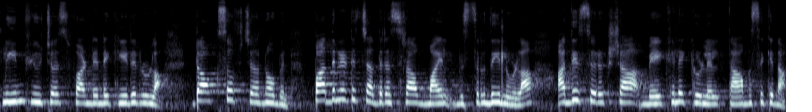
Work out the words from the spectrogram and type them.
ക്ലീൻ ഫ്യൂച്ചേഴ്സ് ഫണ്ടിന്റെ കീഴിലുള്ള ഡോഗ്സ് ഓഫ് ചെർണോബിൽ പതിനെട്ട് ചതുരശ്ര മൈൽ വിസ്തൃതിയിലുള്ള അതിസുരക്ഷാ മേഖലയ്ക്കുള്ളിൽ താമസിക്കുന്ന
